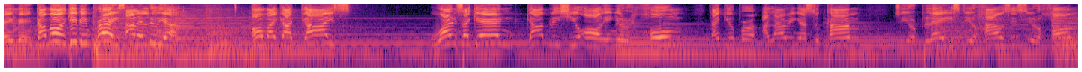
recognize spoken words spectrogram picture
Amen. Come on, give him praise. Hallelujah. Oh my God, guys. Once again, God bless you all in your home. Thank you for allowing us to come to your place, to your houses, to your home,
